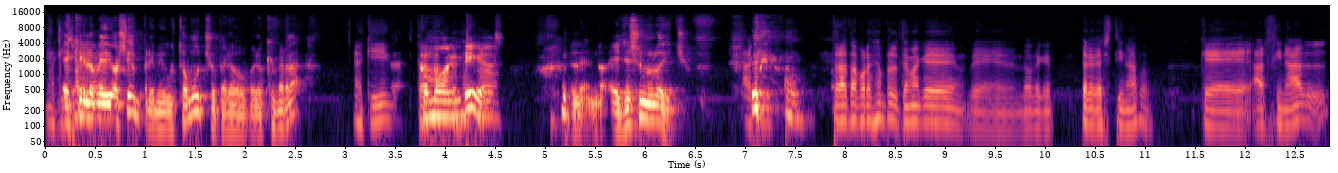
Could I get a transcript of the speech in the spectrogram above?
Aquí Es que es lo que digo siempre, me gustó mucho, pero, pero es que es verdad. Aquí Como en Vigas. No, Eso no lo he dicho. Aquí trata, por ejemplo, el tema que de lo de que predestinado, que al final,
